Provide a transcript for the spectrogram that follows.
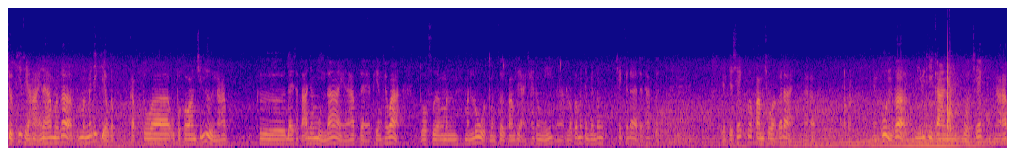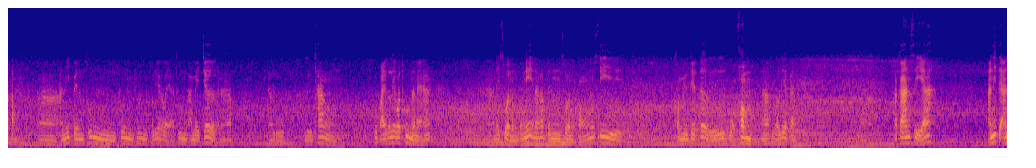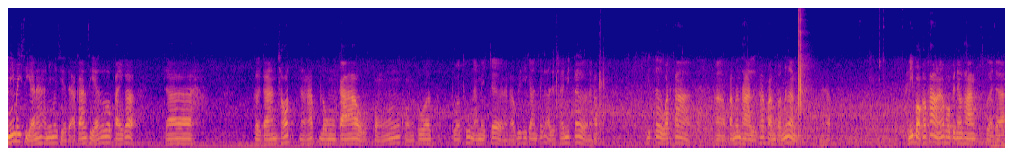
จุดที่เสียหายนะครับ มันก็มันไม่ได้เกี่ยวกับกับตัวอุปกรณ์ชิ้นอื่นนะครับ คือไดสตาร์ยังหมุนได้นะครับ แต่เพียงแค่ว่าตัวเฟืองมันมันรูดมันเกิดความเสียหายแค่ตรงนี้นะครับเราก็ไม่จำเป็นต้องเช็คก็ได้ แต่ถ้าเกิด อยากจะเช็คเพื่อความชัวร์ก็ได้นะครับ อย่างทุ่นก็มีวิธีการตรวจเช็คนะครับอันนี้เป็นทุ่นทุ่นทุ่นเขาเรียกอะไรอะทุ่นอเมเจอร์นะครับหรือหรือช่างผู้ไปก็เรียกว่าทุ่นนั่นแหละฮะ ในส่วนตรงนี้นะครับ เป็นส่วนของซี่คอมมิวเตอร์หรือหัวคอมนะครับที่เราเรียกกัน อาการเสีย อันนี้แต่อันนี้ไม่เสียนะ อันนี้ไม่เสียแต่อาการเสียทั่วไปก็จะเกิดการช็อตนะครับ ลงกาวของของตัวตัวทุ่นอเมเจอร์นะครับ วิธีการใช้ก็อาจจะใช้มิเตอร์นะครับ มิเตอร์วัดค่าความต้านทานหรือค่าความต่อเนื่อง อันนี้บอกคร่าวๆนะพอเป็นแนวทางเผื่อจะ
